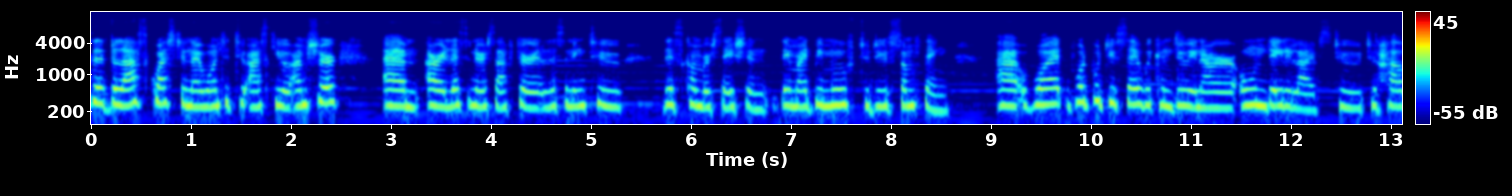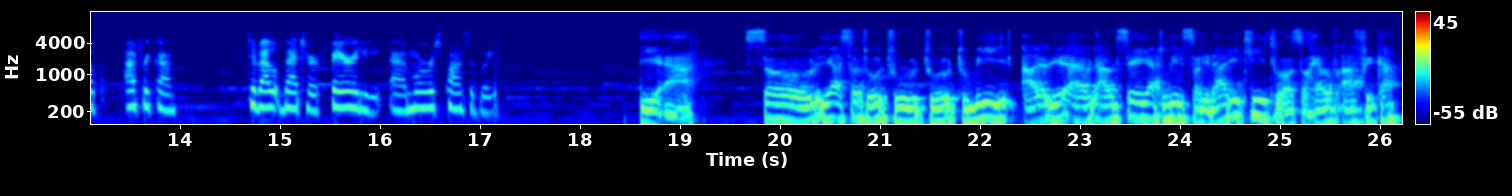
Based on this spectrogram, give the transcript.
the the last question I wanted to ask you. I'm sure um, our listeners, after listening to this conversation, they might be moved to do something. Uh, what what would you say we can do in our own daily lives to to help Africa develop better, fairly, uh, more responsibly? Yeah. So yeah, so to to to to be, uh, I would say yeah, to be in solidarity to also help Africa.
